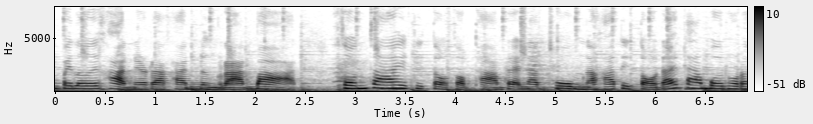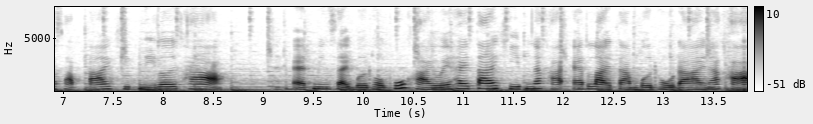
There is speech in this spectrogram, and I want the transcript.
งไปเลยค่ะในราคา 1 ล้านบาท สนใจติดต่อสอบถามและนัดชมนะคะ ติดต่อได้ตามเบอร์โทรศัพท์ใต้คลิปนี้เลยค่ะแอดมินใส่เบอร์โทรผู้ขายไว้ให้ใต้คลิปนะคะ แอดไลน์ตามเบอร์โทรได้นะคะ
